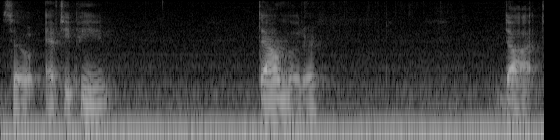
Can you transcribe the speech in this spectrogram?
So FTP downloader dot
